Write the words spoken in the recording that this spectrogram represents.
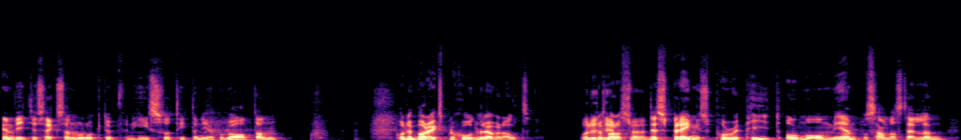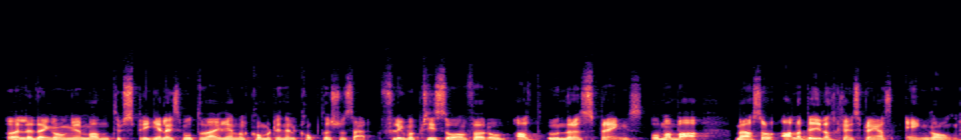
en bit i sexan när man åkte upp för en hiss och tittade ner på gatan. Och det är bara explosioner överallt. Och det Det, typ, bara, det sprängs på repeat om och om igen på samma ställen. eller den gången man typ springer längs motorvägen och kommer till en helikopter så, så här, flyger man precis ovanför och allt under den sprängs. Och man bara, men alltså alla bilar kan ju sprängas en gång.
